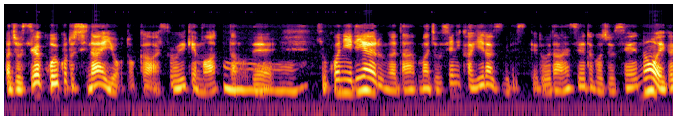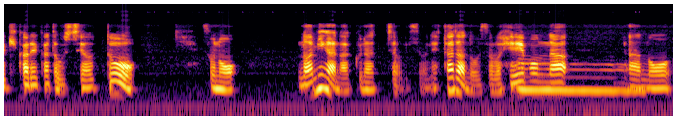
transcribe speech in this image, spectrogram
まあ、女性がこういうことしないよとか、そういう意見もあったので、うんそこにリアルなだ、まあ、女性に限らずですけど、男性とか女性の描かれ方をしちゃうと、その、波がなくなっちゃうんですよね。ただのその平凡な、うんあの、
